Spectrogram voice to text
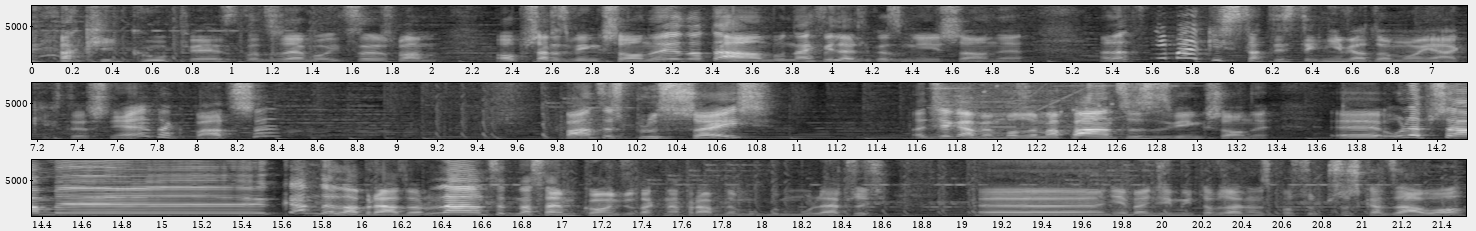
Jaki głupie jest to drzewo. I co, już mam obszar zwiększony? No tam, był na chwilę tylko zmniejszony. Ale to nie ma jakichś statystyk nie wiadomo jakich też, nie? Tak patrzę. Pancerz plus 6? No ciekawe, może ma pancerz zwiększony. Yy, ulepszamy Candelabrador. Lancet na samym końcu tak naprawdę mógłbym ulepszyć. Yy, nie będzie mi to w żaden sposób przeszkadzało.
